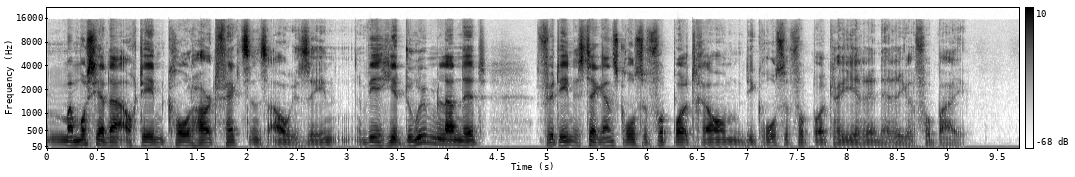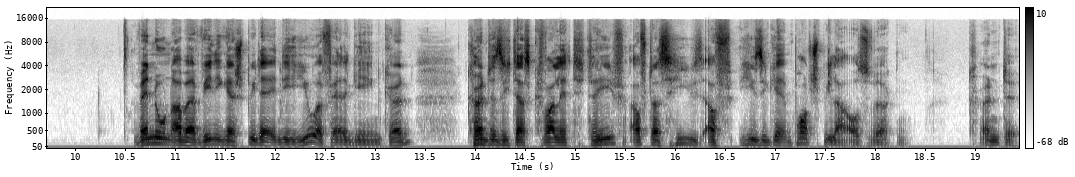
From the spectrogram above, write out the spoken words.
Man muss ja da auch den Cold Hard Facts ins Auge sehen. Wer hier drüben landet, für den ist der ganz große Footballtraum, die große Footballkarriere in der Regel vorbei. Wenn nun aber weniger Spieler in die UFL gehen können, könnte sich das qualitativ auf das auf hiesige Importspieler auswirken? Könnte.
